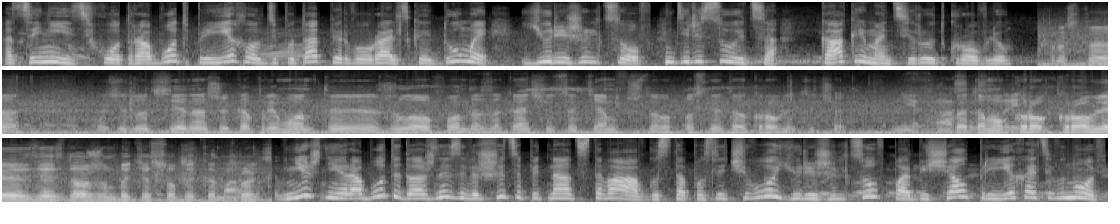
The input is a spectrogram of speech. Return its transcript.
Оценить ход работ приехал депутат Первоуральской думы Юрий Жильцов. Интересуется, как ремонтируют кровлю. Просто Значит, вот все наши капремонты жилого фонда заканчиваются тем, что после этого кровля течет. Нет, Поэтому кро кровля здесь должен быть особый контроль. Внешние работы должны завершиться 15 августа, после чего Юрий Жильцов пообещал приехать вновь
